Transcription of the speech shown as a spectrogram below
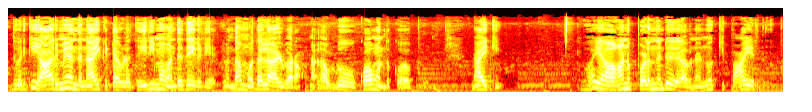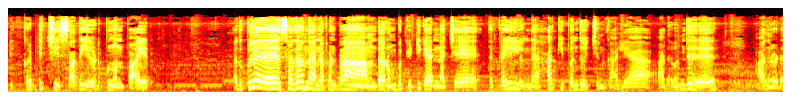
இது வரைக்கும் யாருமே அந்த நாய்க்கிட்ட அவ்வளோ தைரியமாக வந்ததே கிடையாது. இவன் தான் முதல் ஆள் வரான். நல்லா அவ்வளோ கோபம் அந்த கோ நாய்க்கு. வாயான்னு பொழந்துட்டு அவனை நோக்கி பாயிருது இப்படி கடிச்சு சதையை எடுக்கணும்னு பாயிருது அதுக்குள்ளே சதாந்தா என்ன பண்ணுறான் அவன் தான் ரொம்ப கெட்டிக்காரனாச்சே. இந்த கையில் இந்த ஹாக்கி பந்து வச்சிருக்கான் இல்லையா? அதை வந்து அதனோட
